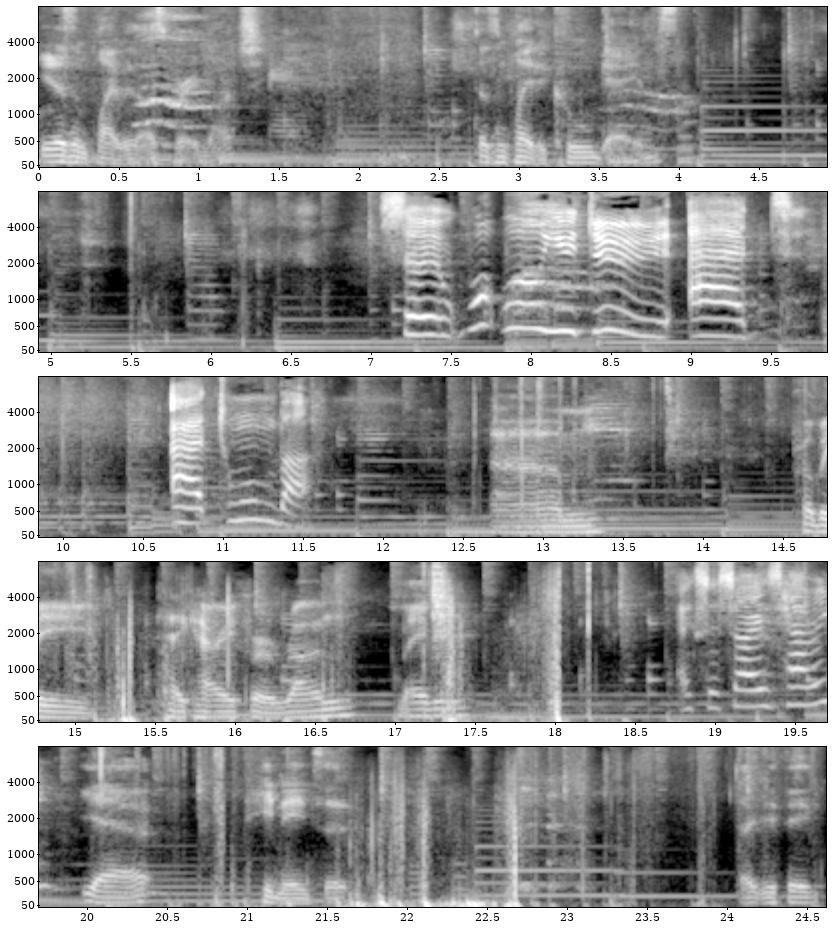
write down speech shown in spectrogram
He doesn't play with us very much. Doesn't play the cool games. So, what will you do at at Toowoomba? Um, probably take Harry for a run, maybe. Exercise, Harry? Yeah, he needs it. Don't you think?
